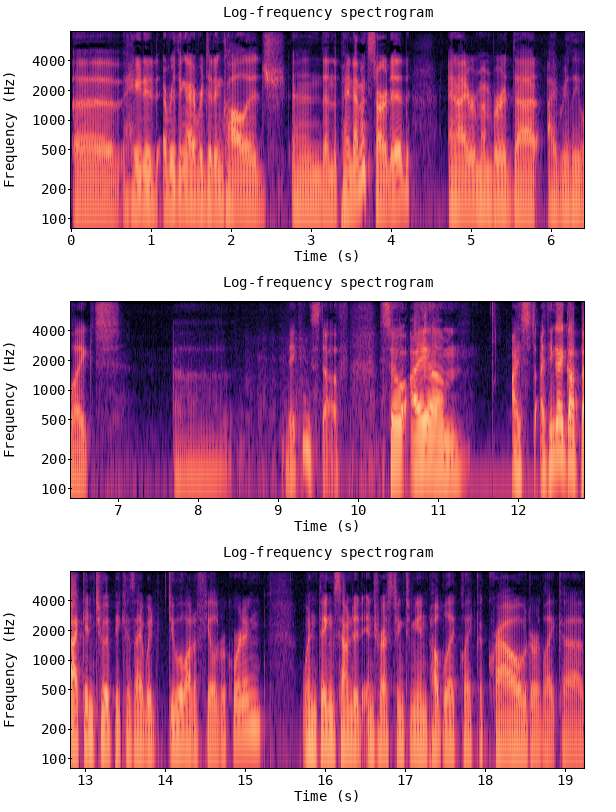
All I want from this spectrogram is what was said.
Uh, hated everything I ever did in college, and then the pandemic started, and I remembered that I really liked uh, making stuff. So I um I st- I think I got back into it because I would do a lot of field recording when things sounded interesting to me in public, like a crowd or like uh,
